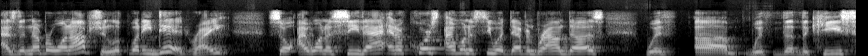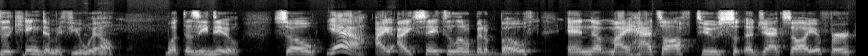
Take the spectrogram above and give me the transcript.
as the number one option, look what he did," right? So I want to see that, and of course I want to see what Devin Brown does with uh, with the the keys to the kingdom, if you will. What does he do? So yeah, I, I say it's a little bit of both, and uh, my hats off to uh, Jack Sawyer for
